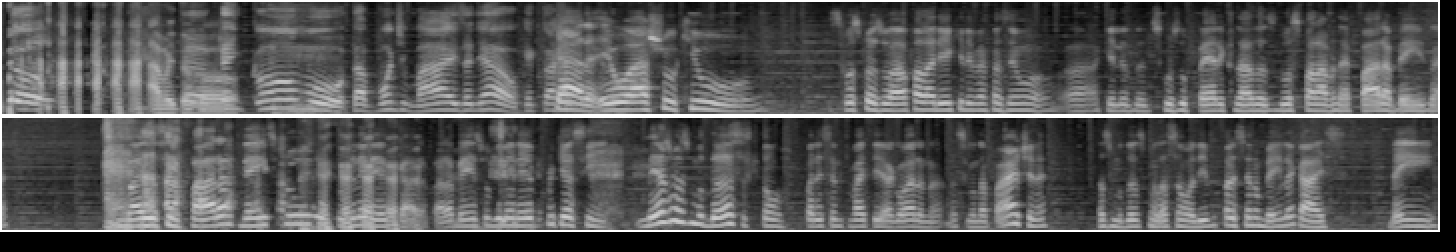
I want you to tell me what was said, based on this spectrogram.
Muito Não bom. tem como! Tá bom demais, Daniel. O que, é que tu acha? Cara, eu acho que o. Se fosse pra zoar, eu falaria que ele vai fazer um, aquele discurso do Pérez lá das duas palavras, né? Parabéns, né? Mas assim, parabéns pro, pro Villeneuve, cara. Parabéns pro Villeneuve, porque assim, mesmo as mudanças que estão parecendo que vai ter agora na, na, segunda parte, né? As mudanças com relação ao livro parecendo bem legais. Bem.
